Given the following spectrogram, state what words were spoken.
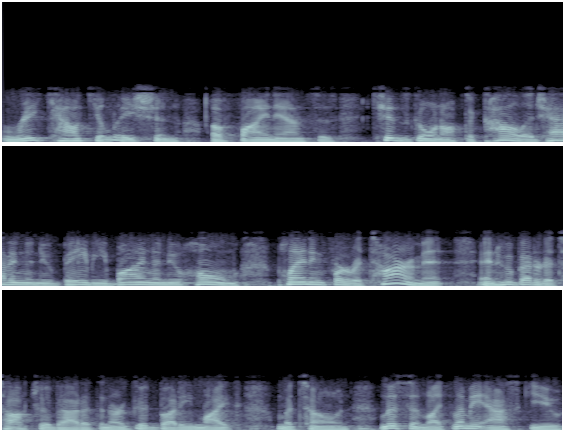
recalculation of finances. Kids going off to college, having a new baby, buying a new home, planning for retirement, and who better to talk to about it than our good buddy Mike Matone? Listen, Mike, let me ask you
